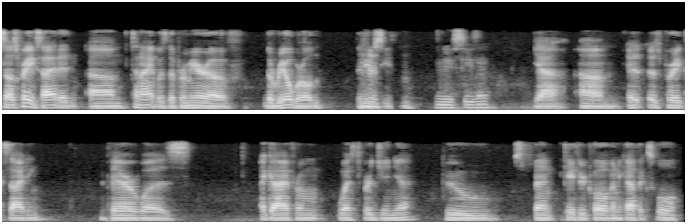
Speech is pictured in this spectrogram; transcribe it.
So I was pretty excited. Um, tonight was the premiere of The Real World, the new season. New season. Yeah, um, it, it was pretty exciting. There was a guy from West Virginia who spent K through 12 in a Catholic school,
